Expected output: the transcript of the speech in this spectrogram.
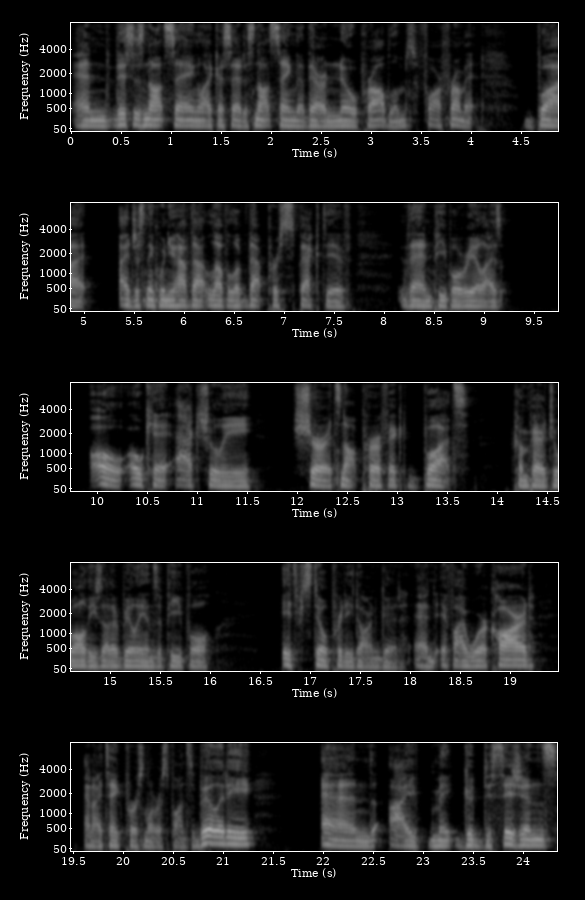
And this is not saying, like I said, it's not saying that there are no problems. Far from it. But I just think when you have that level of that perspective, then people realize, oh, okay, actually, sure, it's not perfect, but compared to all these other billions of people, it's still pretty darn good. And if I work hard and I take personal responsibility and I make good decisions,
